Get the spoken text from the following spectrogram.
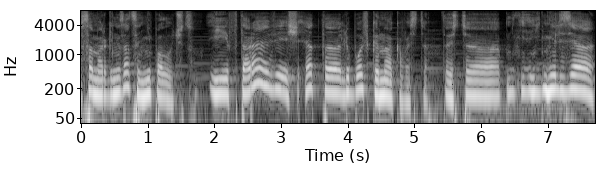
самоорганизация не получится. И вторая вещь – это любовь к инаковости. То есть э, нельзя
